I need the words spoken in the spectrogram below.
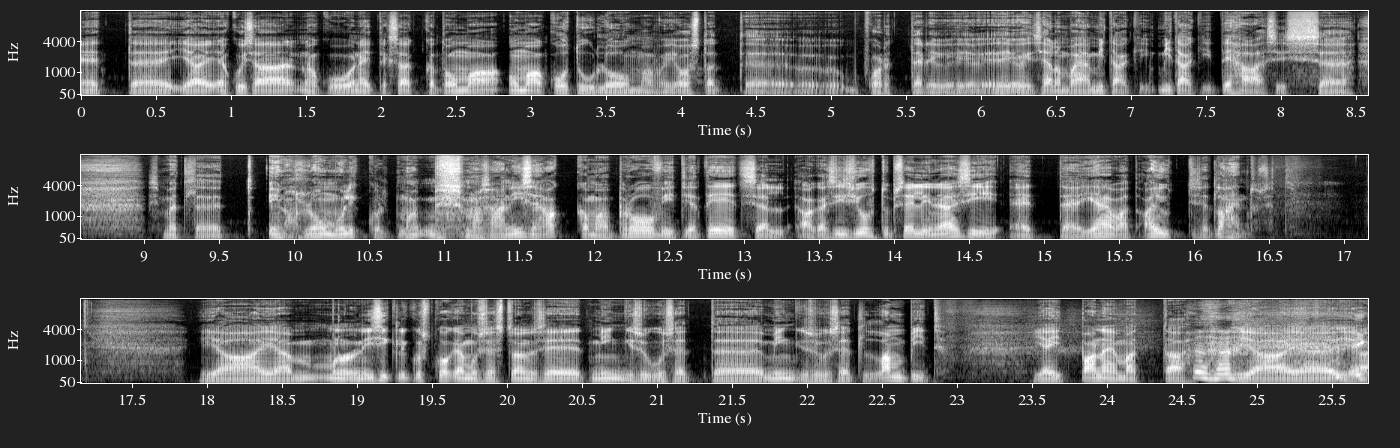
Et äh, ja, ja kui sa nagu näiteks hakkad oma, oma kodu looma või ostad äh, korteri või, või seal on vaja midagi, midagi teha, siis, äh, siis mõtled, et ei noh, loomulikult ma, ma saan ise hakkama, proovid ja teed seal, aga siis juhtub selline asi, et jäävad ajutised lahendused. Ja, ja mul on isiklikust kogemusest on see, et mingisugused, mingisugused lambid jäid panemata ja, ja, ja,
